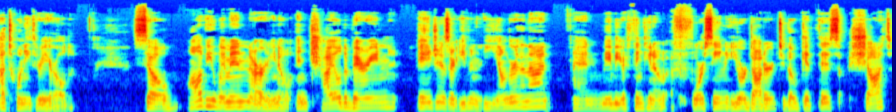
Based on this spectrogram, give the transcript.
A 23 year old. So, all of you women are, you know, in childbearing ages or even younger than that, and maybe you're thinking of forcing your daughter to go get this shot,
